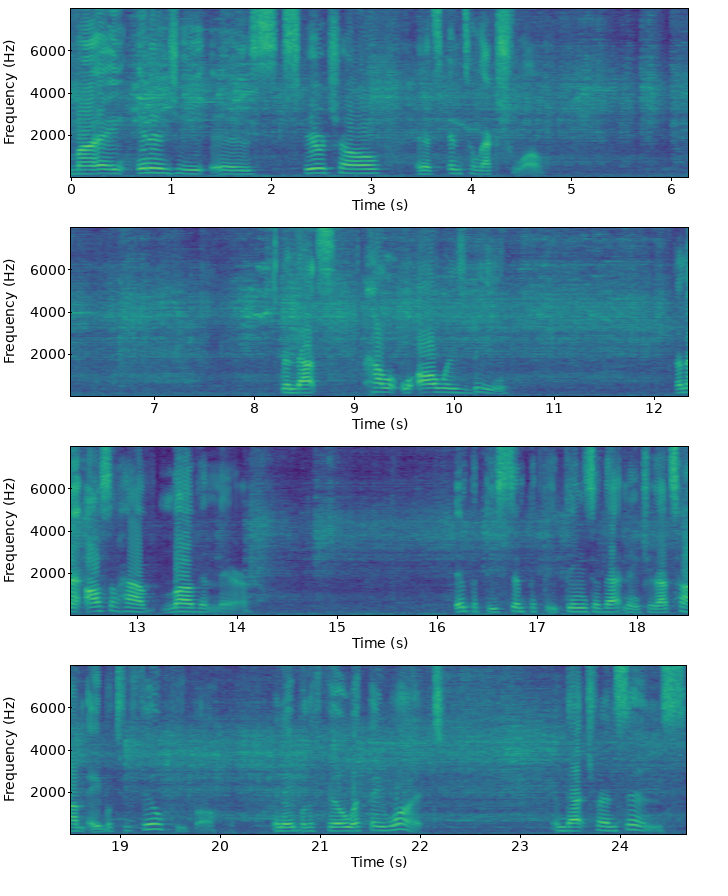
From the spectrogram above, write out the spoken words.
My energy is spiritual and it's intellectual. And that's how it will always be. And I also have love in there empathy, sympathy, things of that nature. That's how I'm able to feel people and able to feel what they want. And that transcends.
